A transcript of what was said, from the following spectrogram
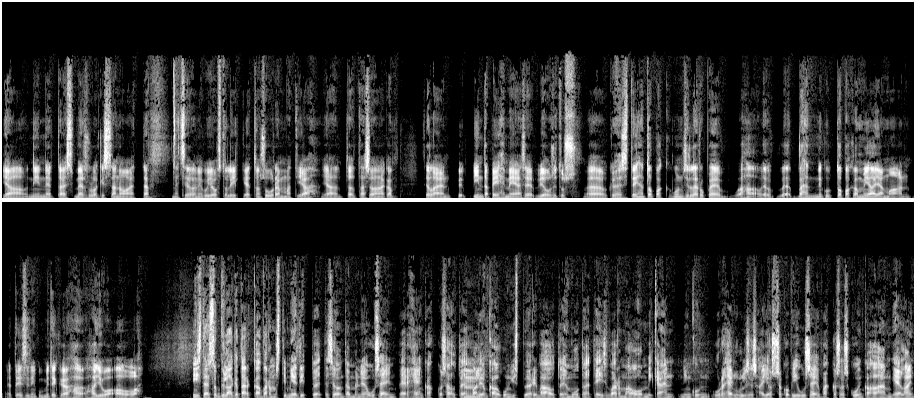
Ja niin ne taisi Mersullakin sanoa, että, että siellä on niin joustoliikkeet on suuremmat ja, ja tota, se on aika – sellainen pinta pehmeä se jousitus. Kyllä sitten ihan topakka, kun sillä rupeaa vähän niin kuin topakammin ajamaan, että ei se niin kuin mitenkään hajoa alla. Niin tässä on kyllä aika tarkkaan varmasti mietitty, että se on tämmöinen usein perheen kakkosauto ja mm. paljon kaupungissa pyörivä auto ja muuta, että ei se varmaan ole mikään niin kuin urheilullisessa ajossa kovin usein, vaikka se olisi kuinka AMG-lain.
